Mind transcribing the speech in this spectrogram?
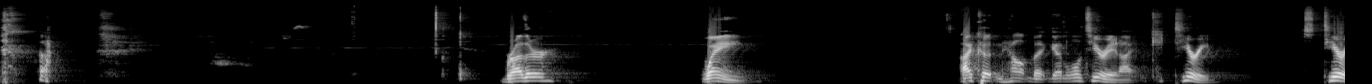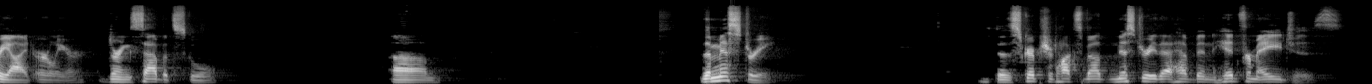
Brother Wayne, I couldn't help but get a little teary eyed, teary, teary eyed earlier during Sabbath school. Um, the mystery. The scripture talks about mystery that have been hid from ages.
